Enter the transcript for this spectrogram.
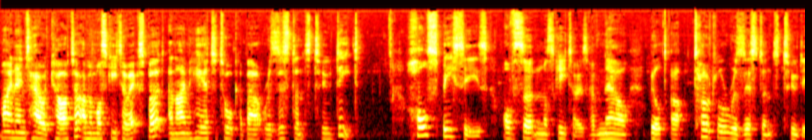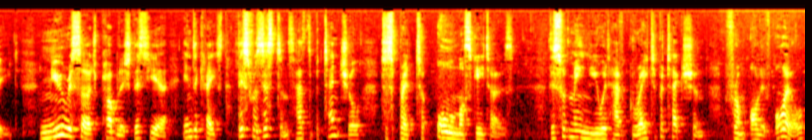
my name's Howard Carter. I'm a mosquito expert and I'm here to talk about resistance to DEET. Whole species of certain mosquitoes have now built up total resistance to DEET. New research published this year indicates this resistance has the potential to spread to all mosquitoes. This would mean you would have greater protection from olive oil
